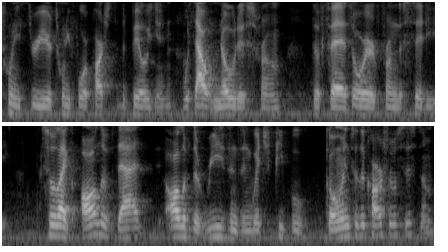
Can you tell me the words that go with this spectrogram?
23 or 24 parts to the billion without notice from the feds or from the city. So like all of that, all of the reasons in which people go into the carceral system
